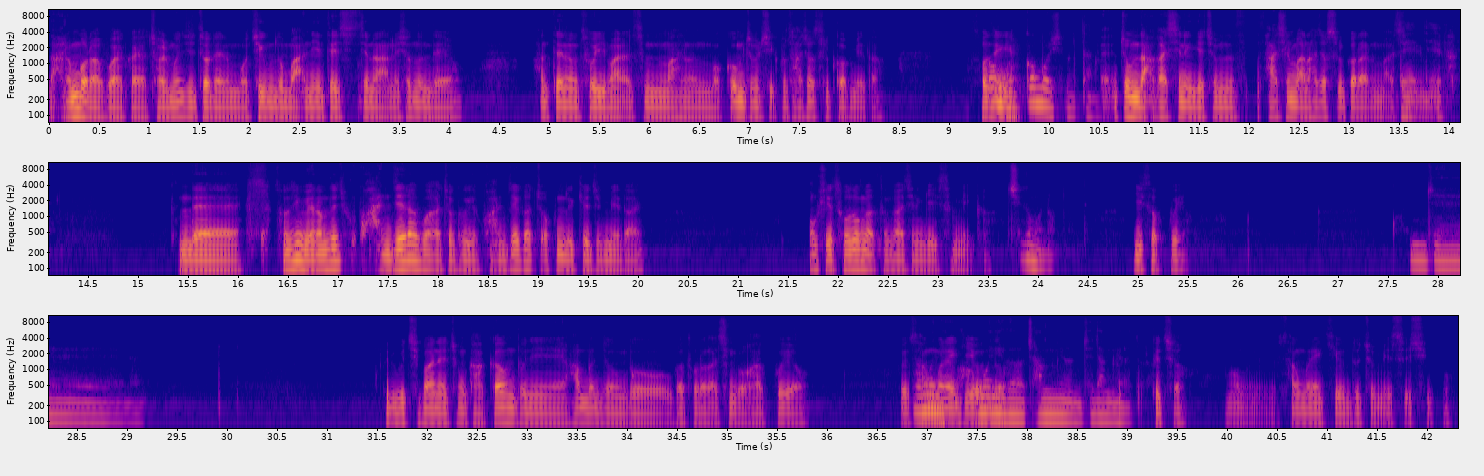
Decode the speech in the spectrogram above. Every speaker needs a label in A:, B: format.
A: 나름 뭐라고 할까요? 젊은 시절에는 뭐 지금도 많이 되시지는 않으셨는데요. 한때는 소위 말씀하는 뭐 껌좀 씹고 사셨을 겁니다. 선생님
B: 껌을 씹었다는
A: 좀 나가시는 게 좀 사실만 하셨을 거라는
B: 네, 네,
A: 말씀입니다. 근데 선생님 외람돼 좀 관제라고 하죠. 그게 관제가 조금 느껴집니다. 혹시 소동 같은 거 하시는 게 있습니까?
B: 지금은 없는데
A: 있었고요.
B: 관제는
A: 그리고 집안에 좀 가까운 분이 한 분 정도가 돌아가신 것 같고요. 그 상문의
B: 어머니가,
A: 기운도
B: 어머니가 작년 재작년에 돌아
A: 그렇죠. 어, 상문의 기운도 좀 있으시고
